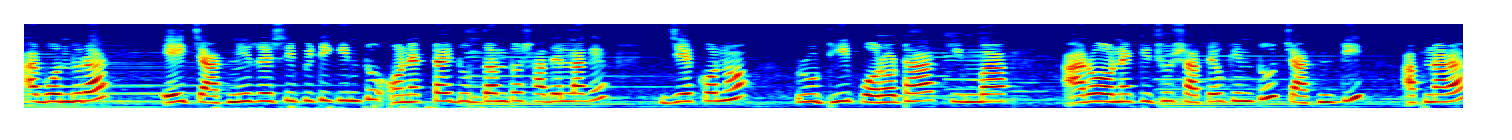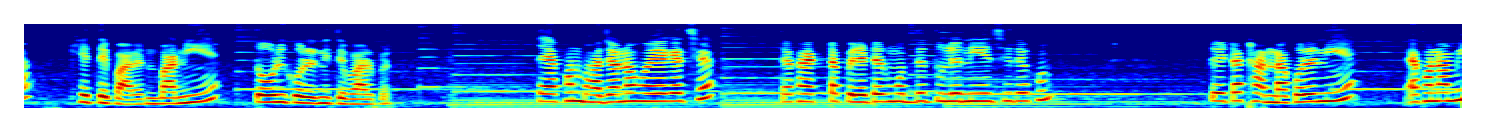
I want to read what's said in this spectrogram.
আর বন্ধুরা, এই চাটনির রেসিপিটি কিন্তু অনেকটাই দুর্দান্ত স্বাদের লাগে। যে কোনো রুটি, পরোটা কিংবা আরও অনেক কিছুর সাথেও কিন্তু চাটনিটি আপনারা খেতে পারেন, বানিয়ে তৈরি করে নিতে পারবেন। তো এখন ভাজানো হয়ে গেছে। তো এখন একটা প্লেটের মধ্যে তুলে নিয়েছি, দেখুন। তো এটা ঠান্ডা করে নিয়ে এখন আমি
